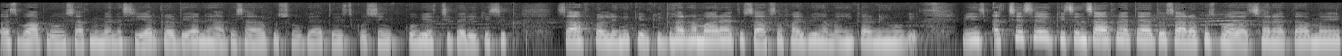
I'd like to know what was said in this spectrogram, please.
बस वो आप लोगों के साथ में मैंने शेयर कर दिया। यहाँ पर सारा कुछ हो गया तो इसको सिंक को भी अच्छी तरीके से साफ़ कर लेंगे, क्योंकि घर हमारा है तो साफ़ सफ़ाई भी हमें ही करनी होगी। मीन्स अच्छे से किचन साफ़ रहता है तो सारा कुछ बहुत अच्छा रहता है। मैं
